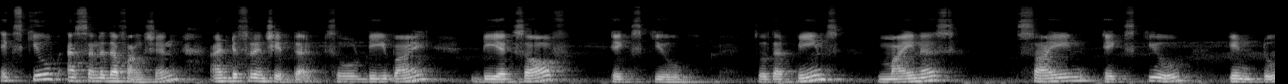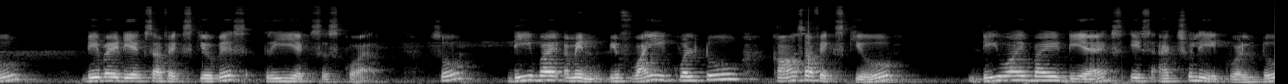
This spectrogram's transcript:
x cube as another function and differentiate that. So d by dx of x cube. So that means minus sine x cube into d by dx of x cube is 3x square so d by I mean if y equal to cos of x cube dy by dx is actually equal to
